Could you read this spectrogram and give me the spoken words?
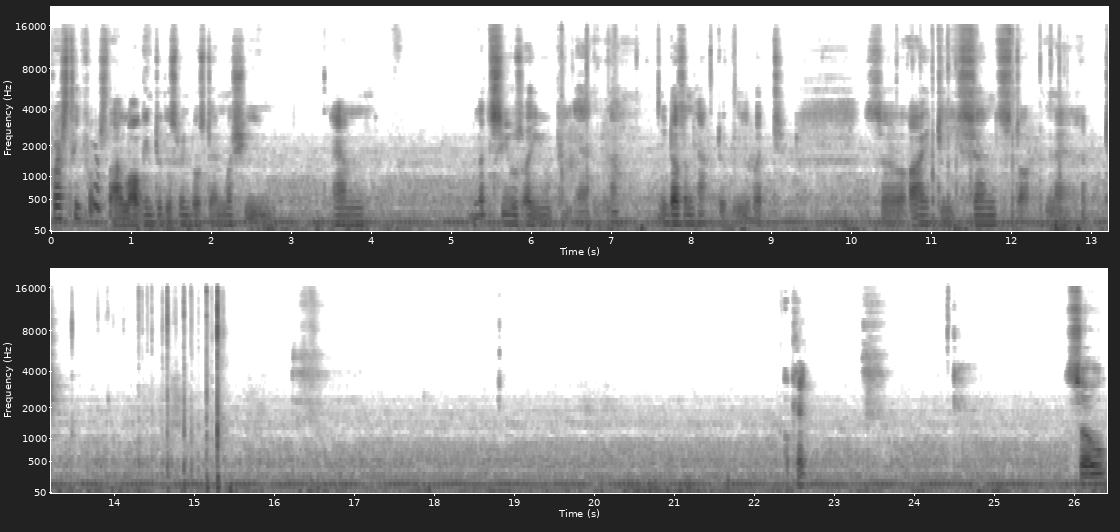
first thing first, I log into this Windows 10 machine and let's use a UPN. It doesn't have to be, but so itcents.net okay. So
